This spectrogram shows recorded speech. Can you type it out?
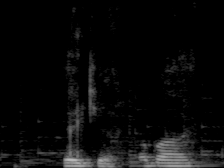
You. Take care. Bye bye.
